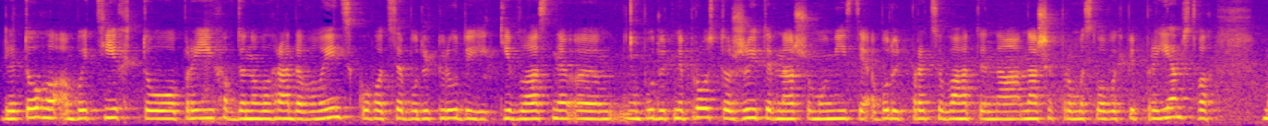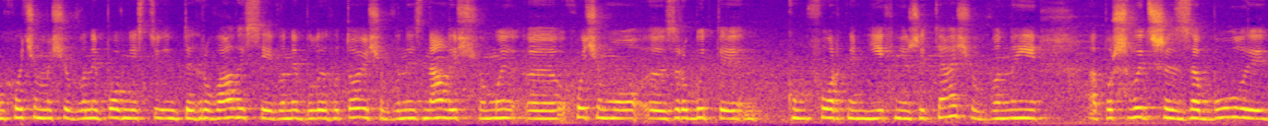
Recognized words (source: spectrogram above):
для того, аби ті, хто приїхав до Новограда Волинського, це будуть люди, які власне е, будуть не просто жити в нашому місті, а будуть працювати на наших промислових підприємствах. Ми хочемо, щоб вони повністю інтегрувалися і вони були готові, щоб вони знали, що ми е, хочемо е, зробити комфортним їхнє життя, щоб вони пошвидше забули.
